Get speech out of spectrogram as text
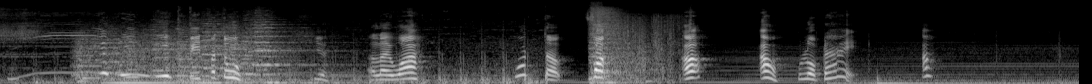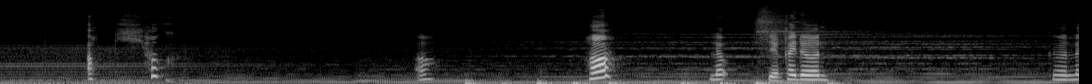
ชี่ยวิ่งดิปิดประตูเยอะไรวะ what the fuck เอ้าเอ้ากูหลบได้ เอ้าเอ้าเชี่ยเอ้าฮะ แล้วเสียงใครเดิน เกิดอะไร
